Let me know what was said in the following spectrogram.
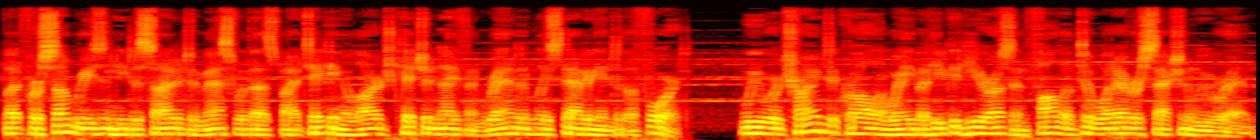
but for some reason he decided to mess with us by taking a large kitchen knife and randomly stabbing into the fort. We were trying to crawl away but he could hear us and followed to whatever section we were in.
